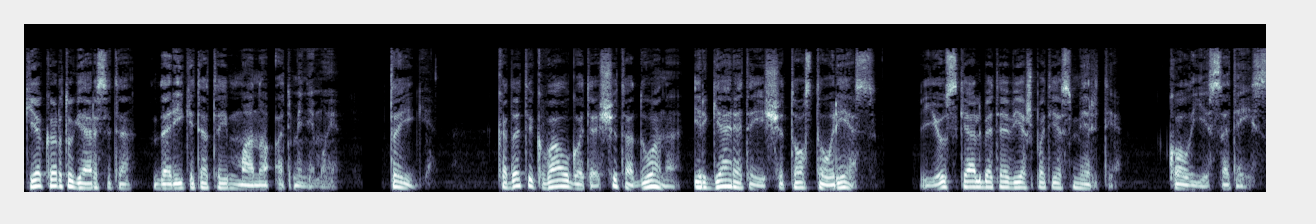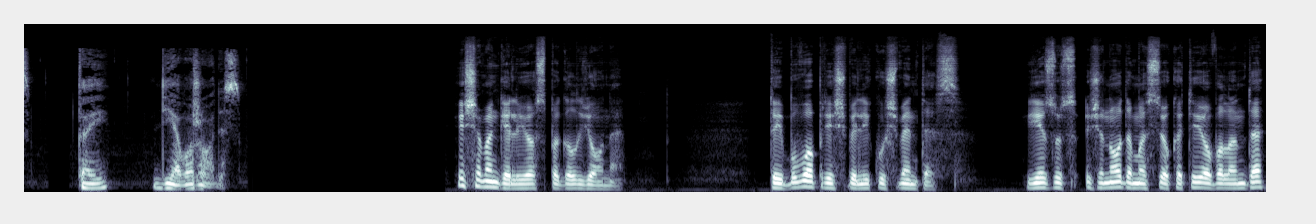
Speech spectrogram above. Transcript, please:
Kiek kartų gersite, darykite tai mano atminimui. Taigi, kada tik valgote šitą duoną ir geriate iš šitos taurės, jūs kelbėte viešpaties mirtį, kol jis ateis. Tai Dievo žodis. Iš Evangelijos pagal Joną. Tai buvo prieš Velykų šventės. Jėzus, žinodamas, jog atėjo valanda,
